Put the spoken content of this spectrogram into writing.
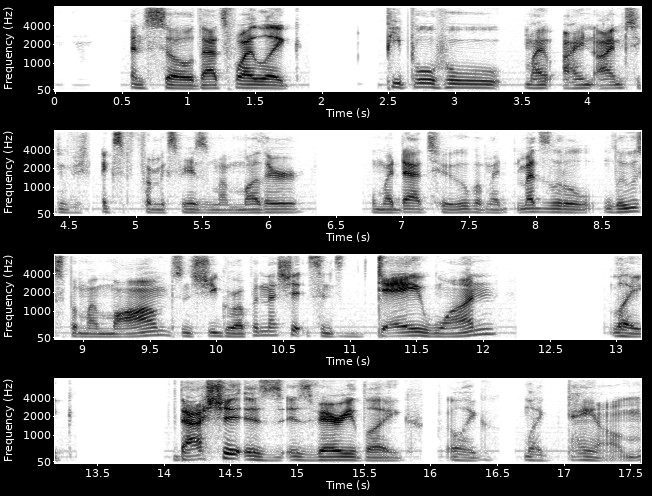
mhm. and so that's why like people who my I, i'm speaking from ex- from experience with my mother well my dad too but my dad's a little loose but my mom since she grew up in that shit since day one like that shit is is very like like like damn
